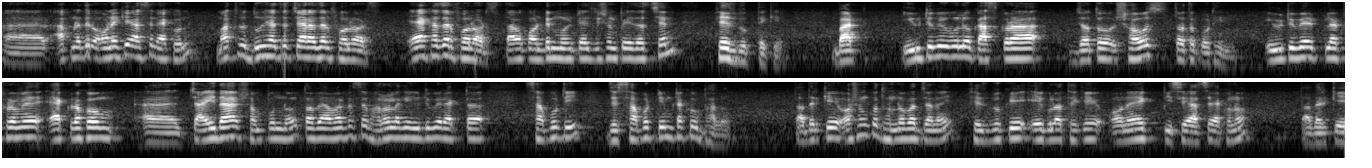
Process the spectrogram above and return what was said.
আর আপনাদের অনেকে আছেন এখন, মাত্র দুই হাজার, চার হাজার ফলোয়ার্স এক হাজার ফলোয়ার্স তাও কন্টেন্ট মনিটাইজেশন পেয়ে যাচ্ছেন ফেসবুক থেকে। বাট ইউটিউবে বলো কাজ করা যত সহজ, তত কঠিন। ইউটিউবের প্ল্যাটফর্মে একরকম চাহিদা সম্পূর্ণ, তবে আমার কাছে ভালো লাগে ইউটিউবের একটা সাপোর্টই যে সাপোর্ট টিমটা খুব ভালো। তাদেরকে অসংখ্য ধন্যবাদ জানাই। ফেসবুকে এগুলা থেকে অনেক পিছিয়ে আছে এখনও তাদেরকে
